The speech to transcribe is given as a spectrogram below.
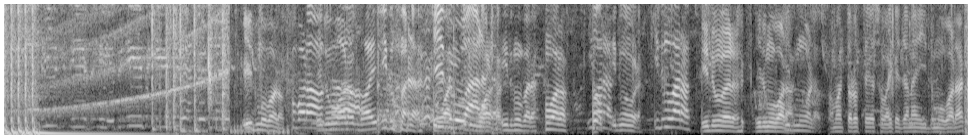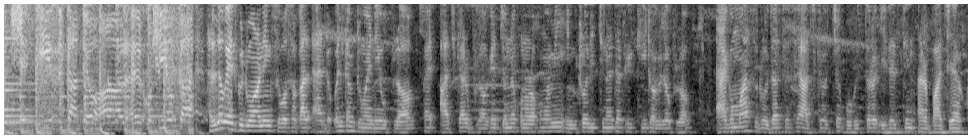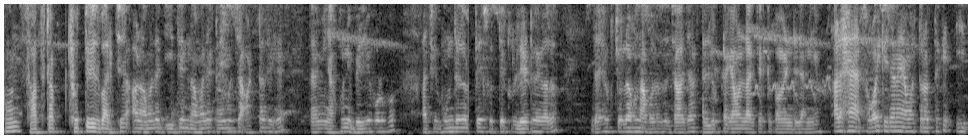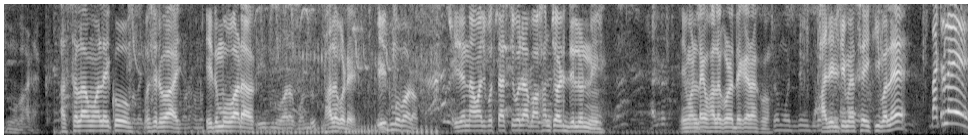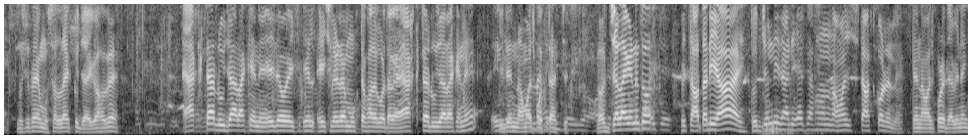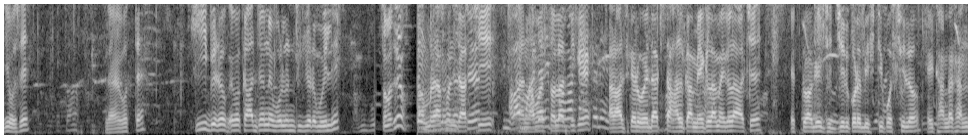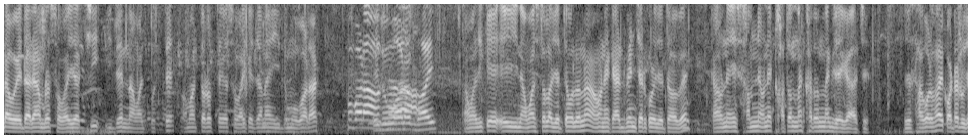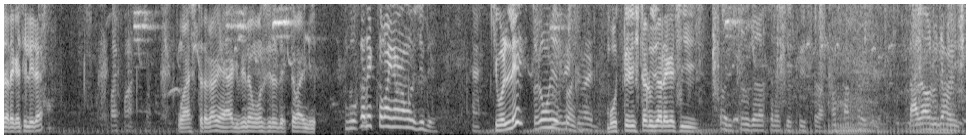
ঈদ ঈদ ঈদ ঈদ এসেছে ঈদ মুবারক। ঈদ মুবারক ভাই। ঈদ মুবারক। ঈদ মুবারক। ঈদ মুবারক। মুবারক। ঈদ মুবারক। ঈদ মুবারক। ঈদ মুবারক। ঈদ মুবারক। ঈদ মুবারক। আমার তরফ থেকে সবাইকে জানাই Eid Mubarak. Hello guys good morning শুভ সকাল and welcome to my new blog ভাই আজকের ব্লগের জন্য কোনো রকম আমি ইন্ট্রো দিচ্ছি না যে আজকে কী টপিকের ব্লগ এক মাস রোজা শেষে আজকে হচ্ছে পবিত্র ঈদের দিন আর বাজে এখন সাতটা ছত্রিশ বাজছে আর আমাদের ঈদের নামাজের টাইম হচ্ছে আটটা থেকে। তাই আমি এখনই বেরিয়ে পড়ব। আজকে ঘুম থেকে সত্যি একটু লেট হয়ে গেল। যাই হোক চলো এখন আপাতত যা যাক। লুকটা কেমন লাগছে একটু কমেন্টে জানিও। আর হ্যাঁ সবাইকে জানাই আমার তরফ থেকে ঈদ মুবারক। আসসালামু আলাইকুম বসির ভাই। ঈদ মুবারক। ঈদ মুবারক বন্ধু। ভালো করে। ঈদ মুবারক। ঈদের নামাজ পড়তে যাচ্ছি বলে আর বাখান চড়ি দিলুন নি এই মালটাকে ভালো করে দেখে রাখো। ফাজিল টিমের সেই কি বলে? বাটলে বসির ভাই মুসাল্লা একটু জায়গা হবে। একটা রোজা রাখে নে এই যে ওই এই ছেলেটার মুখটা ভালো করে দেখো একটা রোজা রাখে রাখেনে ঈদের নামাজ পড়তে হচ্ছে লজ্জা লাগে না তোর তাড়াতাড়ি আয় তোর জন্যই দাঁড়িয়ে আছে এখন নামাজ স্টার্ট করে নে তুই নামাজ পড়ে যাবি নাকি বসে? দেখা করতে। কী বেরো এবার কার জন্য বলুন ঠিক করে বুঝলি? আমরা এখন যাচ্ছি আহ, নামাজ তলার দিকে। আর আজকের ওয়েদারটা হালকা মেঘলা মেঘলা আছে। একটু আগেই ঝিরঝির করে বৃষ্টি পড়ছিল। এই ঠান্ডা ঠান্ডা ওয়েদারে আমরা সবাই যাচ্ছি ঈদের নামাজ পড়তে। আমার তরফ থেকে সবাইকে জানাই ঈদ মুবারক। ঈদ মুবারক ভাই। আমাদেরকে এই নামাজতলা যেতে হলো না অনেক অ্যাডভেঞ্চার করে যেতে হবে। কারণ এই সামনে অনেক খাতারনাক খাতারনাক জায়গা আছে। সাগর ভাই কটা রোজা রেখেছিলি রে? পাঁচটা। তোকে আমি একদিনে মসজিদে দেখতে পাইনি। ওকে দেখতে পাই না মসজিদে। কি বললি? তোকে মসজিদে দেখতে পাই বত্রিশটা রোজা রেখেছি। রোজা না তেত্রিশটা। তাহলে রোজা হয়নি।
